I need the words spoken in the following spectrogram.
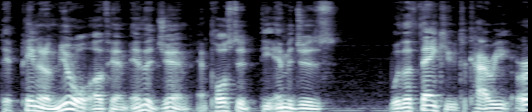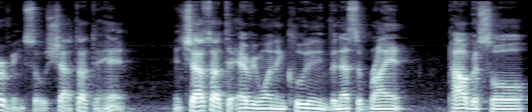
They painted a mural of him in the gym and posted the images with a thank you to Kyrie Irving. So shout out to him. And shouts out to everyone, including Vanessa Bryant, Pau Gasol,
